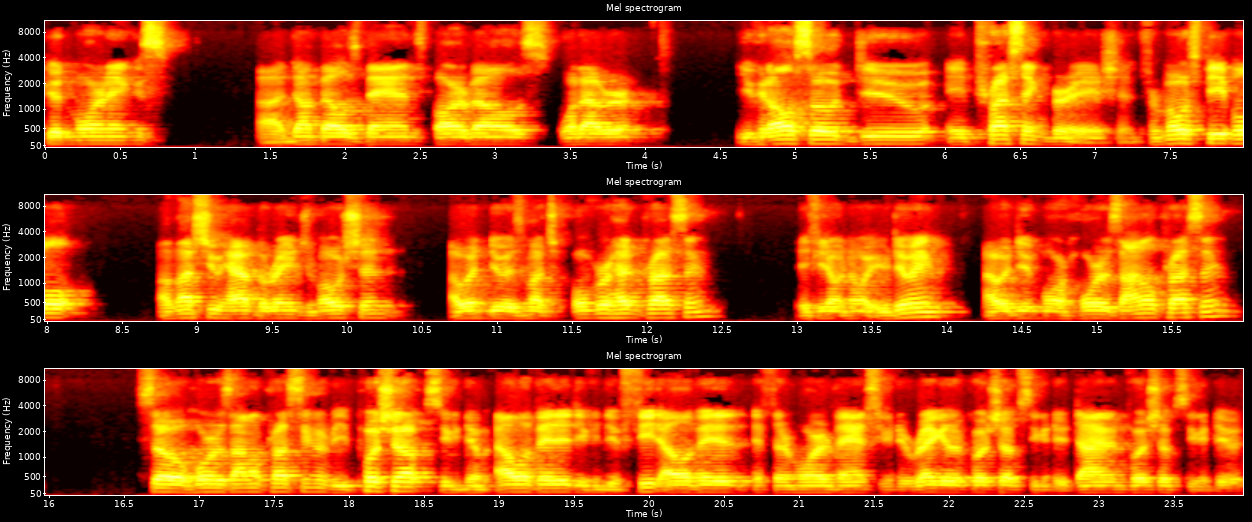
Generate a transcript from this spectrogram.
good mornings, uh, dumbbells, bands, barbells, whatever. You could also do a pressing variation. For most people, unless you have the range of motion, I wouldn't do as much overhead pressing. If you don't know what you're doing, I would do more horizontal pressing. So horizontal pressing would be push-ups. You can do them elevated. You can do feet elevated. If they're more advanced, you can do regular push-ups. You can do diamond push-ups. You can do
